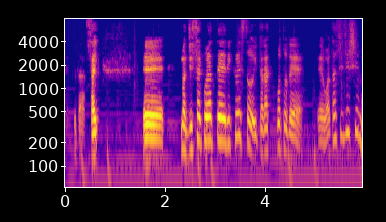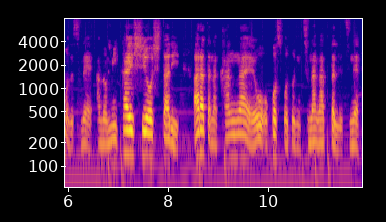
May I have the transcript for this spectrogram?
てください。えーまあ、実際こうやってリクエストをいただくことで、え私自身もですね、あの、見返しをしたり、新たな考えを起こすことにつながったりですね、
